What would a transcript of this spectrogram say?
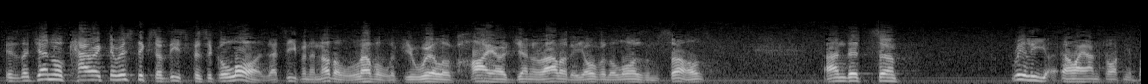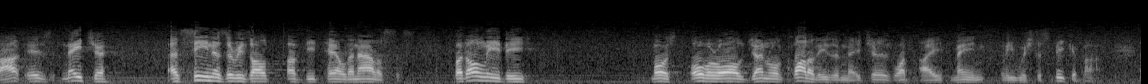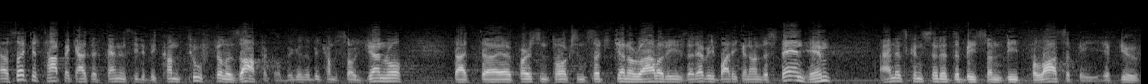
is the general characteristics of these physical laws. That's even another level, if you will, of higher generality over the laws themselves. And it's uh, really all I am talking about is nature as seen as a result of detailed analysis. But only the most overall general qualities of nature is what I mainly wish to speak about. Now, such a topic has a tendency to become too philosophical because it becomes so general that uh, a person talks in such generalities that everybody can understand him, and it's considered to be some deep philosophy. If you,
